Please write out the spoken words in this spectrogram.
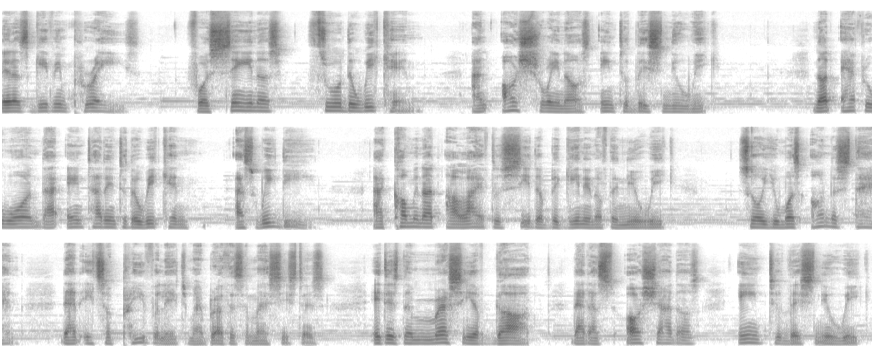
Let us give Him praise for seeing us through the weekend and ushering us into this new week. Not everyone that entered into the weekend as we did are coming out alive to see the beginning of the new week. So you must understand that it's a privilege, my brothers and my sisters. It is the mercy of God that has ushered us into this new week.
